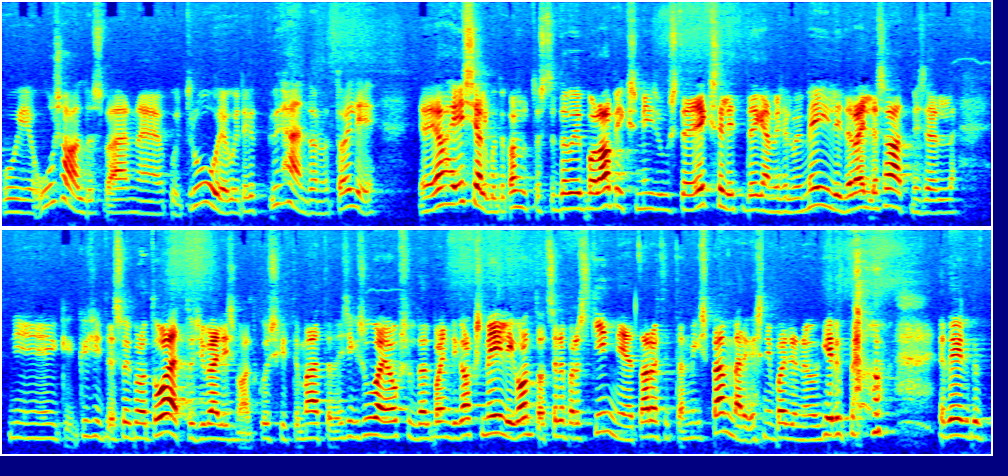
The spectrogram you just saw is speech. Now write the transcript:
kui usaldusväärne, kui truu ja kui tegelikult pühendunud ta oli. ja jah, esialgu ta kasutas teda võib-olla abiks mingisuguste Excelite tegemisel või meilide väljasaatmisel nii küsides võib-olla toetusi välismaalt kuskilt ja mäletan isegi suve jooksul tal pandi kaks meilikontot sellepärast kinni, et arvati, et ta on mingi spämmer, kes nii palju nagu kirjutab. Ja tegelikult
